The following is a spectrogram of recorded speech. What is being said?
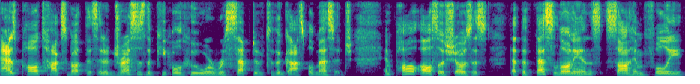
As Paul talks about this, it addresses the people who were receptive to the gospel message. And Paul also shows us that the Thessalonians saw him fully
